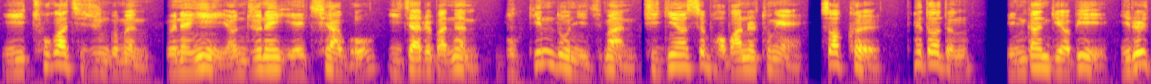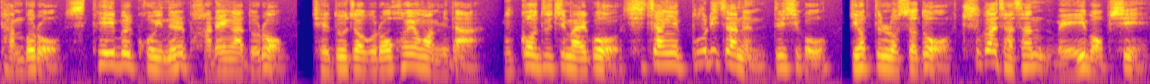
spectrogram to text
이 초과 지준금은 은행이 연준에 예치하고 이자를 받는 묶인 돈이지만 지니어스 법안을 통해 서클, 테더 등 민간 기업이 이를 담보로 스테이블 코인을 발행하도록 제도적으로 허용합니다. 묶어두지 말고 시장에 뿌리자는 뜻이고 기업들로서도 추가 자산 매입 없이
